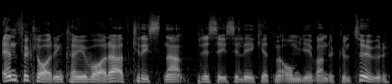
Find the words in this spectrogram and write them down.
En förklaring kan ju vara att kristna, precis i likhet med omgivande kultur,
